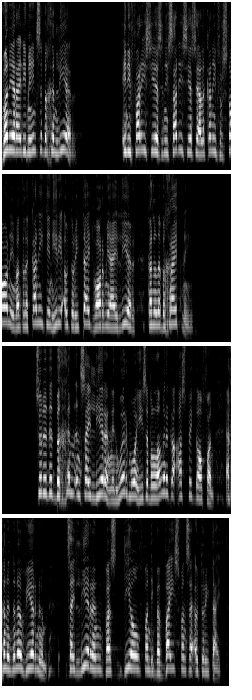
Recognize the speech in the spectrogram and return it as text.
wanneer hy die mense begin leer. En die Fariseërs en die Sadduseërs sê hulle kan nie verstaan nie want hulle kan nie teen hierdie autoriteit waarmee hy leer kan hulle begryp nie. Sodat dit begin in sy lering en hoor mooi, hier's 'n belangrike aspek daarvan. Ek gaan dit nou-nou weer noem. Sy lering was deel van die bewys van sy autoriteit.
